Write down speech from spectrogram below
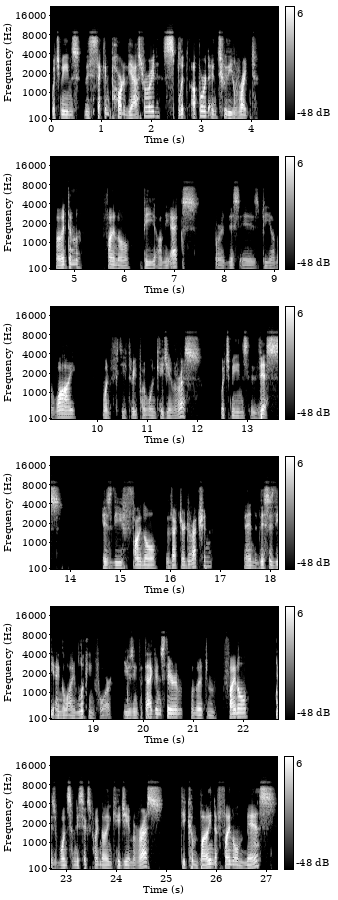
which means the second part of the asteroid split upward and to the right. Momentum final B on the X, where this is B on the Y, 153.1 kg MRS, which means this is the final vector direction, and this is the angle I'm looking for. Using Pythagorean's theorem, momentum final is 176.9 kg MRS. The combined final mass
